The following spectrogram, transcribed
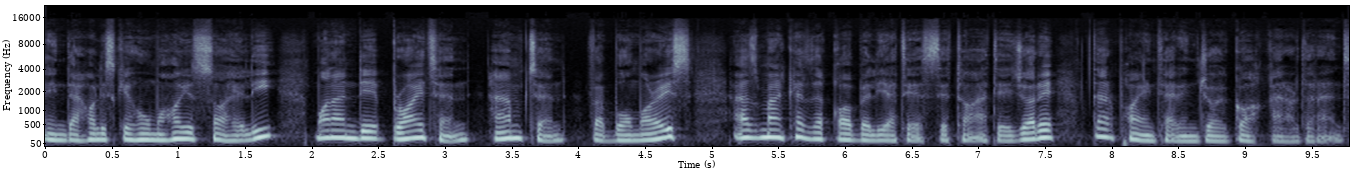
این در حالی است که حومه های ساحلی مانند برایتن، همپتون و بوماریس از مرکز قابلیت استطاعت اجاره در پایین ترین جایگاه قرار دارند.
